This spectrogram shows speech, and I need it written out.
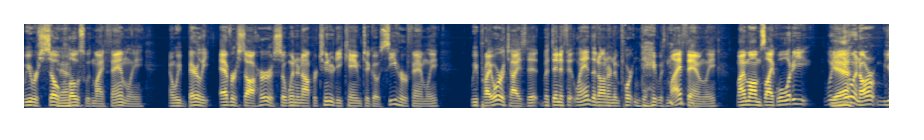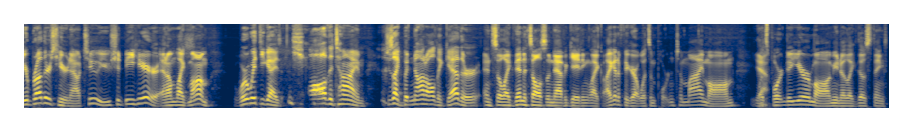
We were so Yeah. close with my family and we barely ever saw her. So when an opportunity came to go see her family, we prioritized it. But then if it landed on an important day with my family, my mom's like, well, what are you, what are you doing? Our, your brother's here now too. You should be here. And I'm like, mom, we're with you guys all the time. She's like, but not all together. And so like then it's also navigating like I got to figure out what's important to my mom, Yeah. what's important to your mom, you know, like those things.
